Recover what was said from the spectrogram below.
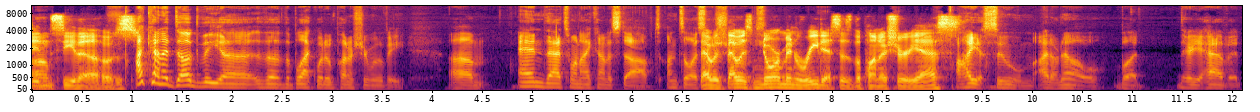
Didn't um, see those. I kind of dug the uh, the the Black Widow Punisher movie, um, and that's when I kind of stopped until I saw that was that was. Norman Reedus as the Punisher. Yes. I assume I don't know, but there you have it.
